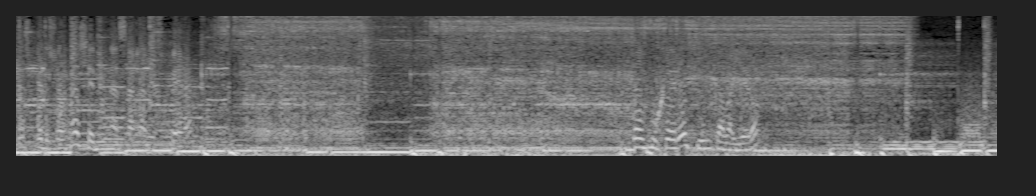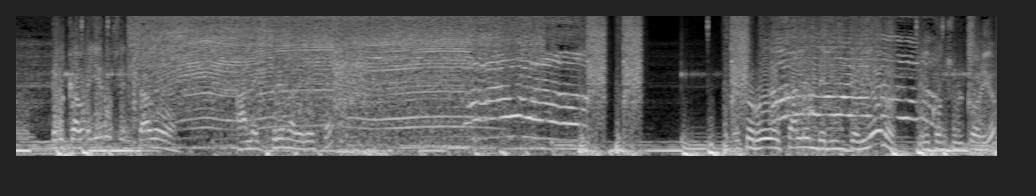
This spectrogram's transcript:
Tres personas en una sala de Dos mujeres y un caballero. El caballero sentado a la extrema derecha. Estos ruidos salen del interior del consultorio.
